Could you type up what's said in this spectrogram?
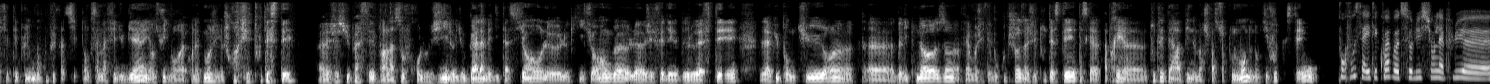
c'était plus beaucoup plus facile, donc ça m'a fait du bien et ensuite bon honnêtement je crois que j'ai tout testé euh, je suis passé par la sophrologie, le yoga, la méditation, le, le qigong, j'ai fait de l'EFT, l'acupuncture, euh, de l'hypnose. Enfin, moi, j'ai fait beaucoup de choses. J'ai tout testé parce que après, euh, toutes les thérapies ne marchent pas sur tout le monde, donc il faut tester. Pour vous, ça a été quoi votre solution la plus euh,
